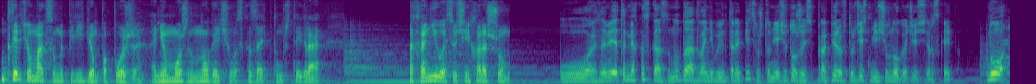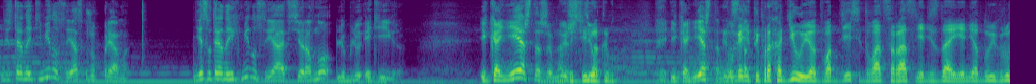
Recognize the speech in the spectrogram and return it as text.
Ну, к третьему Максу мы перейдем попозже. О нем можно многое чего сказать, потому что игра сохранилась очень хорошо. О, это, это мягко сказано. Ну да, два не будем торопиться, потому что у меня еще тоже есть про первую, вторую часть, мне еще много чего рассказать. Но, несмотря на эти минусы, я скажу прямо. Несмотря на их минусы, я все равно люблю эти игры. И, конечно же, мы ждем... Ты... И, конечно, мы... Погоди, ты проходил ее 10-20 раз, я не знаю, я ни одну игру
